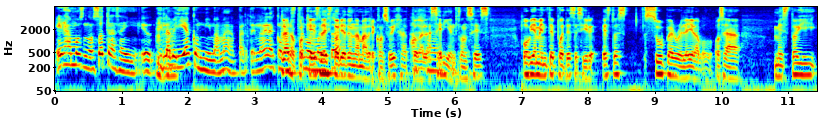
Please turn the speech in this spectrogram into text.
éramos nosotras ahí. eh, Y la veía con mi mamá, aparte, ¿no? Era como claro, este porque es la historia de una madre con su hija, toda la serie. Entonces, obviamente puedes decir, esto es súper relatable. O sea, me estoy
